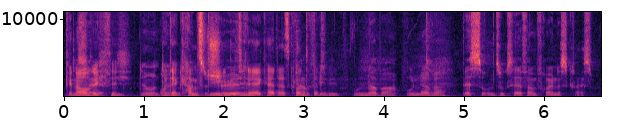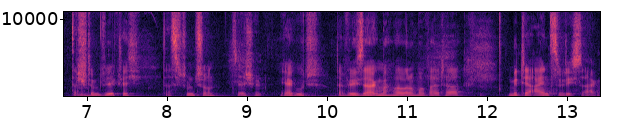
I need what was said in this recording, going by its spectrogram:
genau, das Helfen. richtig. Ja, Und, dann der Kampf gegen die Trägheit als Kontratyp. Wunderbar. Wunderbar. Beste Umzugshelfer im Freundeskreis. Das Mhm. stimmt wirklich. Das stimmt schon. Sehr schön. Ja, gut. Dann würde ich sagen, machen wir aber nochmal weiter mit der 1, würde ich sagen.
